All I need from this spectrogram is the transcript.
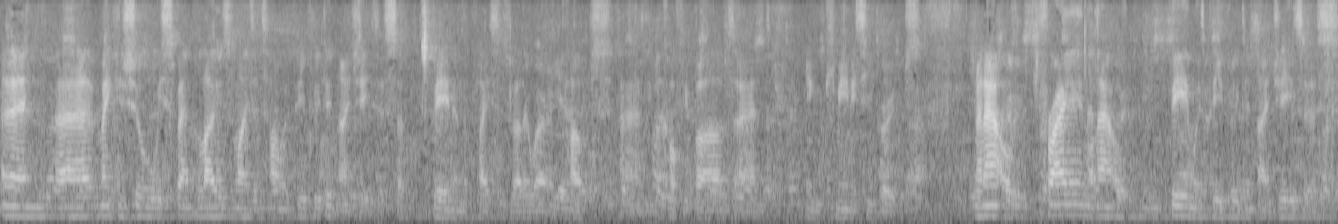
And then uh, making sure we spent loads and loads of time with people who didn't know Jesus. So being in the places where they were in pubs and in coffee bars and in community groups. And out of praying and out of being with people who didn't know Jesus,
